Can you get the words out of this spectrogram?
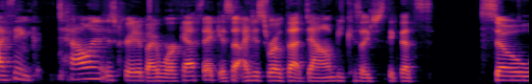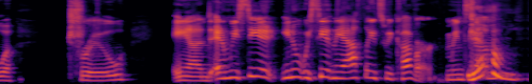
I think talent is created by work ethic. Is I just wrote that down because I just think that's so true. And and we see it, you know, we see it in the athletes we cover. I mean, some,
